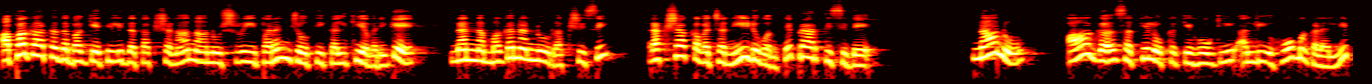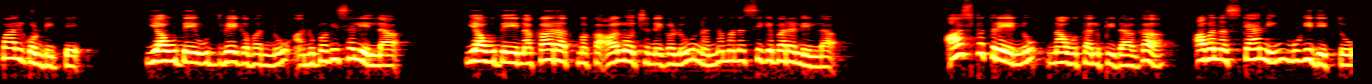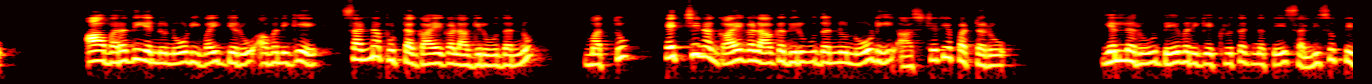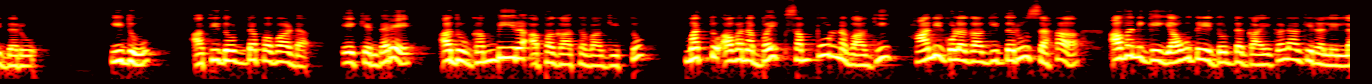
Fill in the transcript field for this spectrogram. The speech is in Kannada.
ಅಪಘಾತದ ಬಗ್ಗೆ ತಿಳಿದ ತಕ್ಷಣ ನಾನು ಶ್ರೀ ಪರಂಜ್ಯೋತಿ ಕಲ್ಕಿಯವರಿಗೆ ನನ್ನ ಮಗನನ್ನು ರಕ್ಷಿಸಿ, ರಕ್ಷಾ ಕವಚ ನೀಡುವಂತೆ ಪ್ರಾರ್ಥಿಸಿದೆ. ನಾನು ಆಗ ಸತ್ಯಲೋಕಕ್ಕೆ ಹೋಗಿ ಅಲ್ಲಿ ಹೋಮಗಳಲ್ಲಿ ಪಾಲ್ಗೊಂಡಿದ್ದೆ. ಯಾವುದೇ ಉದ್ವೇಗವನ್ನು ಅನುಭವಿಸಲಿಲ್ಲ. ಯಾವುದೇ ನಕಾರಾತ್ಮಕ ಆಲೋಚನೆಗಳು ನನ್ನ ಮನಸ್ಸಿಗೆ ಬರಲಿಲ್ಲ. ಆಸ್ಪತ್ರೆಯನ್ನು ನಾವು ತಲುಪಿದಾಗ ಅವನ ಸ್ಕ್ಯಾನಿಂಗ್ ಮುಗಿದಿತ್ತು. ಆ ವರದಿಯನ್ನು ನೋಡಿ ವೈದ್ಯರು ಅವನಿಗೆ ಸಣ್ಣ ಪುಟ್ಟ ಗಾಯಗಳಾಗಿರುವುದನ್ನು ಮತ್ತು ಹೆಚ್ಚಿನ ಗಾಯಗಳಾಗದಿರುವುದನ್ನು ನೋಡಿ ಆಶ್ಚರ್ಯಪಟ್ಟರು. ಎಲ್ಲರೂ ದೇವರಿಗೆ ಕೃತಜ್ಞತೆ ಸಲ್ಲಿಸುತ್ತಿದ್ದರು. ಇದು ಅತಿದೊಡ್ಡ ಪವಾಡ, ಏಕೆಂದರೆ ಅದು ಗಂಭೀರ ಅಪಘಾತವಾಗಿತ್ತು. ಮತ್ತು ಅವನ ಬೈಕ್ ಸಂಪೂರ್ಣವಾಗಿ ಹಾನಿಗೊಳಗಾಗಿದ್ದರೂ ಸಹ ಅವನಿಗೆ ಯಾವುದೇ ದೊಡ್ಡ ಗಾಯಗಳಾಗಿರಲಿಲ್ಲ.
